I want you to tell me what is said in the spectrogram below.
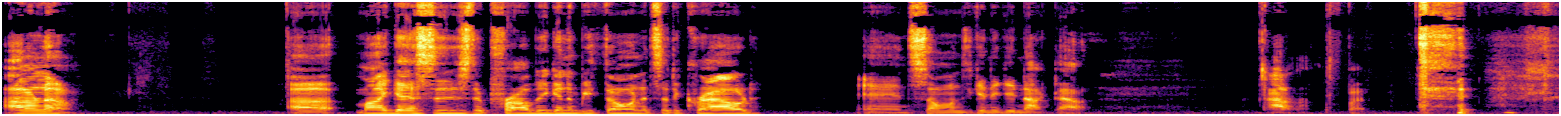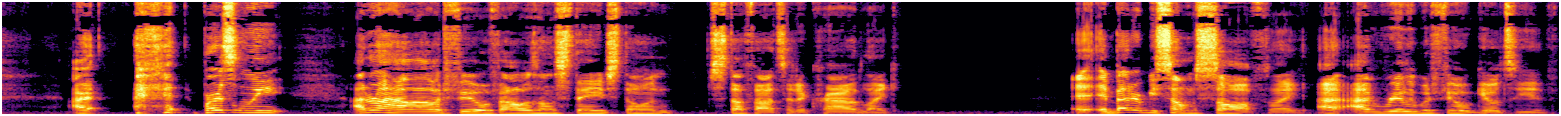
I don't know. Uh, my guess is they're probably going to be throwing it to the crowd and someone's going to get knocked out. I don't know, but I personally, I don't know how I would feel if I was on stage throwing stuff out to the crowd. Like, it, it better be something soft. Like, I, I really would feel guilty if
